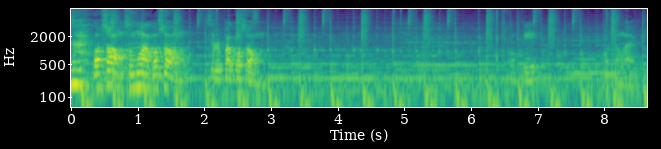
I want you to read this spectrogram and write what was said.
Ah, kosong, semua kosong, serba kosong. Oke, kosong lagi.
